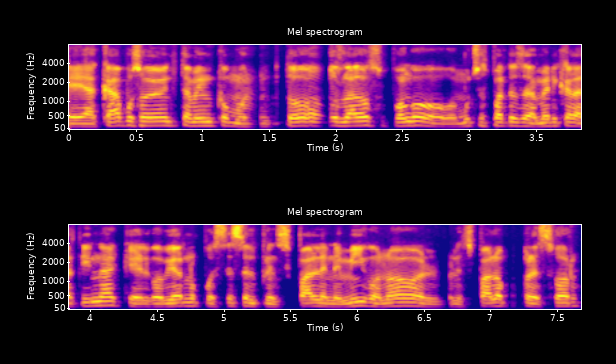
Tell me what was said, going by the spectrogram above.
Eh, acá, pues obviamente también como en todos lados, supongo, en muchas partes de América Latina, que el gobierno pues es el principal enemigo, ¿no? El principal opresor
